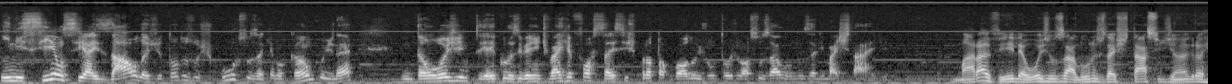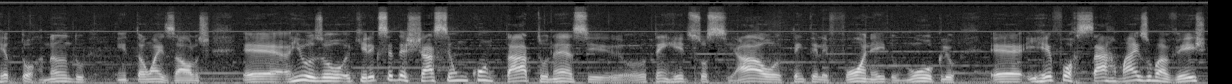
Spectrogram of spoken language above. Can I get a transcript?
iniciam-se as aulas de todos os cursos aqui no campus, né? Então hoje, inclusive, a gente vai reforçar esses protocolos junto aos nossos alunos ali mais tarde. Maravilha! Hoje os alunos da Estácio de Angra retornando então às aulas. É, Rios, eu queria que você deixasse um contato, né? Se tem rede social, tem telefone aí do núcleo, é, e reforçar mais uma vez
